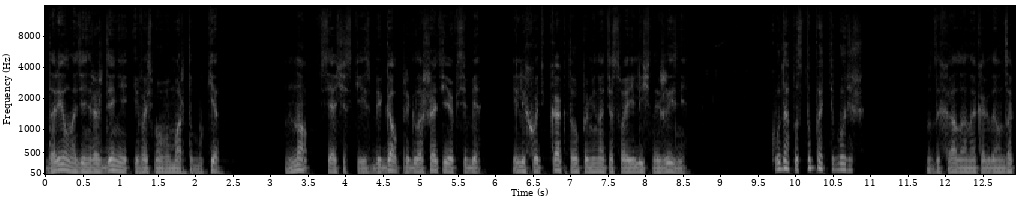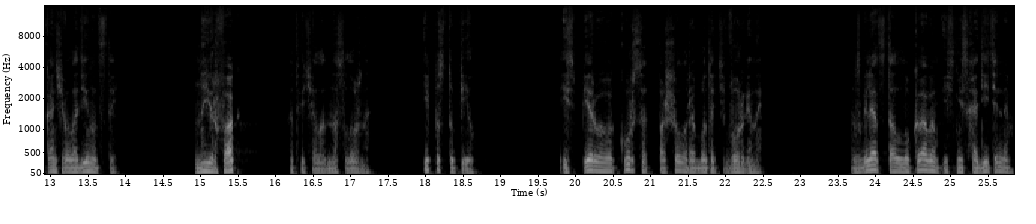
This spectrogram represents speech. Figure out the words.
дарил на день рождения и 8 марта букет, но всячески избегал приглашать ее к себе или хоть как-то упоминать о своей личной жизни. «Куда поступать ты будешь?» Вздыхала она, когда он заканчивал одиннадцатый. «На юрфак?» — отвечал односложно. И поступил. Из первого курса пошел работать в органы. Взгляд стал лукавым и снисходительным,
